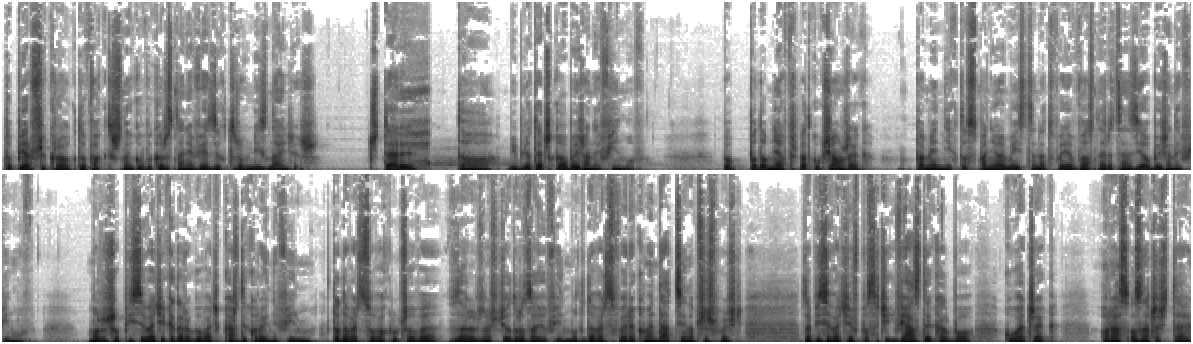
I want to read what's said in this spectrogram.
To pierwszy krok do faktycznego wykorzystania wiedzy, którą w nich znajdziesz. Cztery to biblioteczka obejrzanych filmów. Bo podobnie jak w przypadku książek, pamiętnik to wspaniałe miejsce na Twoje własne recenzje obejrzanych filmów. Możesz opisywać i katalogować każdy kolejny film, dodawać słowa kluczowe w zależności od rodzaju filmu, dodawać swoje rekomendacje na przyszłość, zapisywać je w postaci gwiazdek albo kółeczek oraz oznaczać te,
